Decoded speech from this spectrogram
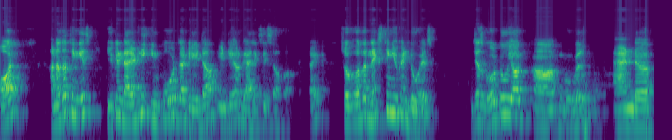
or Another thing is you can directly import the data into your Galaxy server, right? So for the next thing you can do is just go to your uh, Google and uh,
